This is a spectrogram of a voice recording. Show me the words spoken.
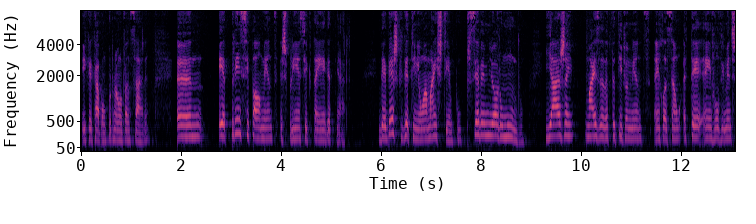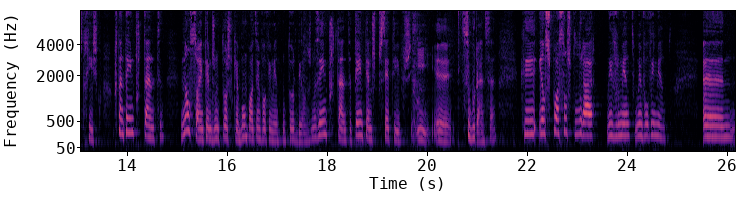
e que acabam por não avançar, hum, é principalmente a experiência que têm a gatinhar. Bebés que gatinham há mais tempo percebem melhor o mundo e agem mais adaptativamente em relação até a envolvimentos de risco. Portanto, é importante, não só em termos motores, porque é bom para o desenvolvimento motor deles, mas é importante até em termos perceptivos e uh, de segurança, que eles possam explorar livremente o envolvimento. Uh,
